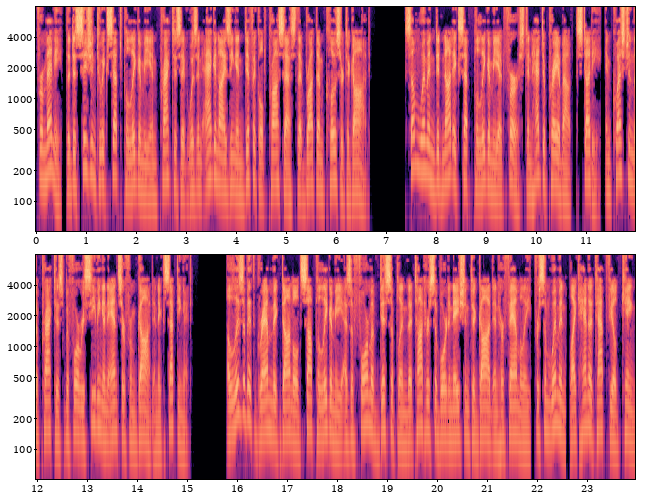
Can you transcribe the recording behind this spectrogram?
For many, the decision to accept polygamy and practice it was an agonizing and difficult process that brought them closer to God. Some women did not accept polygamy at first and had to pray about, study, and question the practice before receiving an answer from God and accepting it. Elizabeth Graham MacDonald saw polygamy as a form of discipline that taught her subordination to God and her family. For some women, like Hannah Tapfield King,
